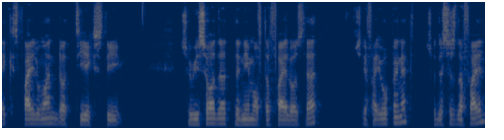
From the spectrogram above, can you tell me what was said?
hexfile1.txt. So we saw that the name of the file was that. So if I open it, so this is the file.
